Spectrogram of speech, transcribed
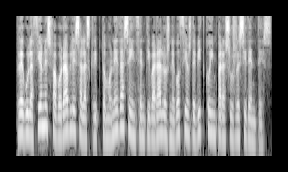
regulaciones favorables a las criptomonedas e incentivará los negocios de Bitcoin para sus residentes.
